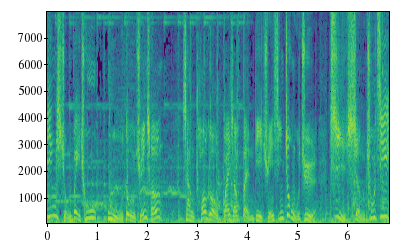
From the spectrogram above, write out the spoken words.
英雄辈出，舞动全城，上 Togo 观赏本地全新重武剧《制胜出击》。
